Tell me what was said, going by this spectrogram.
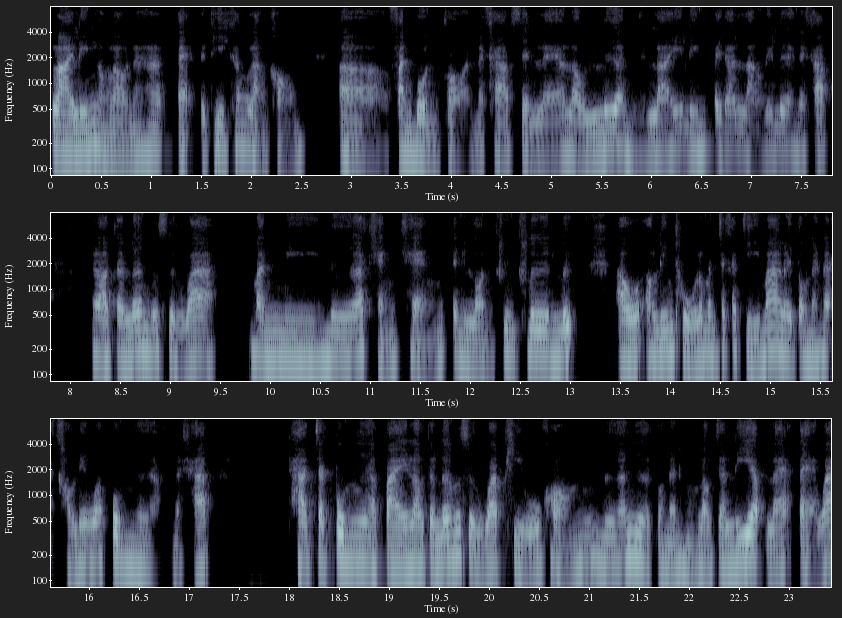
ปลายลิ้นของเรานะฮะแตะไปที่ข้างหลังของฟันบนก่อนนะครับ เสร็จแล้วเราเลื่อนหรือไล่ลิ้นไปด้านหลังเรื่อยๆนะครับ เราจะเริ่มรู้สึกว่ามันมีเนื้อแข็งแข็งเป็นลอนคลื่นๆลึกเอาเอาลิ้นถูแล้วมันจะกระจีมากเลยตรงนั้นนะเขาเรียกว่าปุ่มเหงือกนะครับถัดจากปุ่มเหงือกไปเราจะเริ่มรู้สึกว่าผิวของเนื้อเหงือกตรงนั้นของเราจะเรียบและแต่ว่า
